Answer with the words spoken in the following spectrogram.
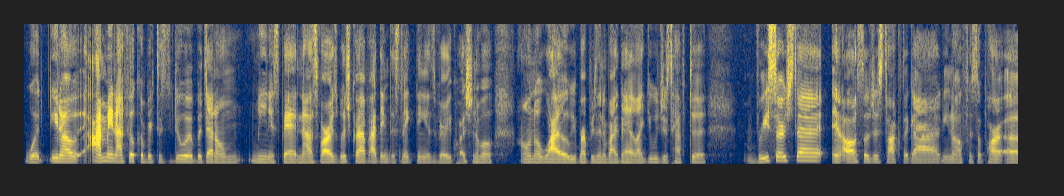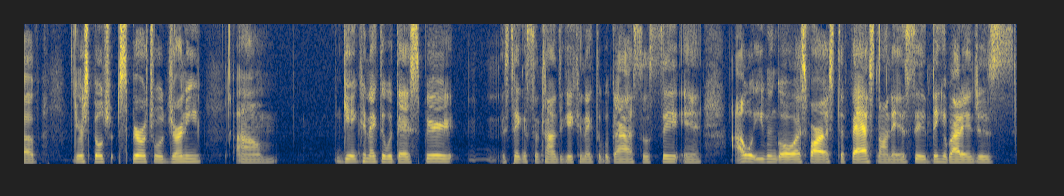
what, you know, I may not feel convicted to do it, but that don't mean it's bad. Now, as far as witchcraft, I think the snake thing is very questionable. I don't know why it would be represented by that. Like, you would just have to research that and also just talk to God, you know, if it's a part of your spiritual journey, um, getting connected with that spirit. It's taking some time to get connected with God. So sit and I will even go as far as to fast on it and sit and think about it and just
